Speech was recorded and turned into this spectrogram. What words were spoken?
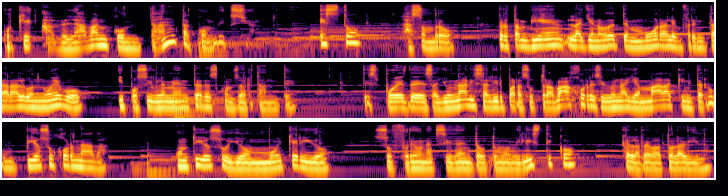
porque hablaban con tanta convicción. Esto la asombró, pero también la llenó de temor al enfrentar algo nuevo y posiblemente desconcertante. Después de desayunar y salir para su trabajo, recibió una llamada que interrumpió su jornada. Un tío suyo muy querido sufrió un accidente automovilístico que le arrebató la vida.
